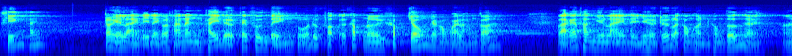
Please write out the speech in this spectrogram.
khiến thấy. Có nghĩa là vị này có khả năng thấy được cái phương tiện của đức phật ở khắp nơi khắp chốn chứ không phải là không có. Và cái thân như lai thì như hồi trước là không hình không tướng rồi. Đó,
